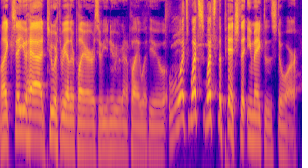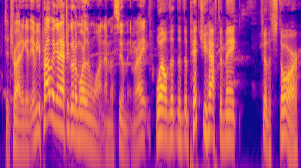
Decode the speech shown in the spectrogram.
Like, say you had two or three other players who you knew you were going to play with you. What's what's what's the pitch that you make to the store to try to get? I mean, you're probably going to have to go to more than one. I'm assuming, right? Well, the, the the pitch you have to make to the store.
